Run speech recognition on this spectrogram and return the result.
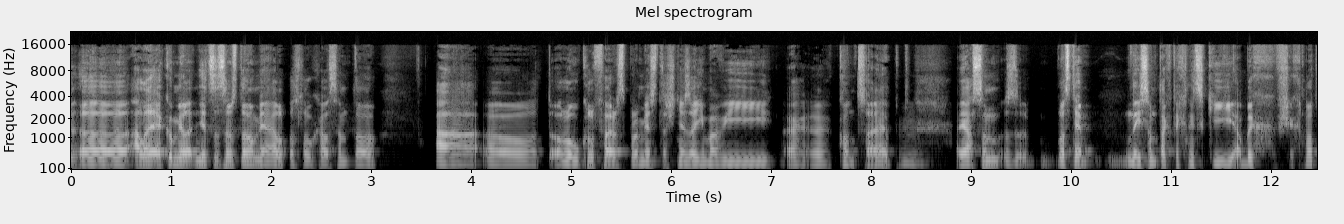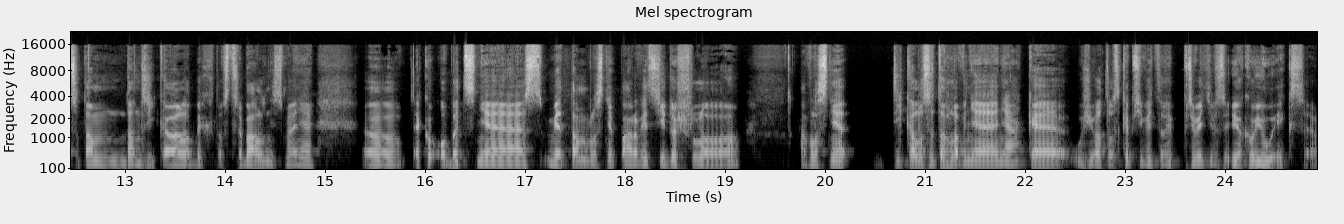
uh, ale jako měl, něco jsem z toho měl, poslouchal jsem to. A uh, to Local First pro mě strašně zajímavý uh, koncept. Hmm. A já jsem vlastně nejsem tak technický, abych všechno, co tam Dan říkal, abych to vstřebal, nicméně uh, jako obecně mě tam vlastně pár věcí došlo a vlastně týkalo se to hlavně nějaké uživatelské přivětivosti jako UX. Jo.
